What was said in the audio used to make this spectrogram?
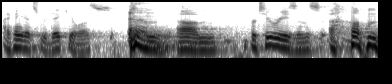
I think that's ridiculous um, for two reasons. Um,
